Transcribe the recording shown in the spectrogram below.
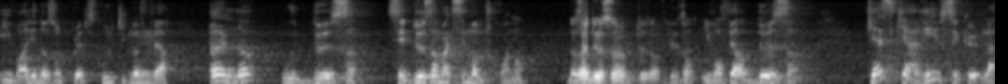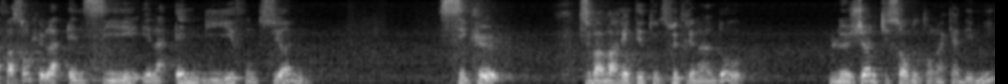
et ils vont aller dans un prep school qui peuvent Mm. faire un an ou deux ans. C'est deux ans maximum, je crois, non? Dans Ouais, deux ans, deux ans. Donc, ils vont faire deux ans. qu'est-ce qui arrive, c'est que la façon que la NCA et la NBA fonctionnent, c'est que tu vas m'arrêter tout de suite, Ronaldo. Le jeune qui sort de ton académie,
